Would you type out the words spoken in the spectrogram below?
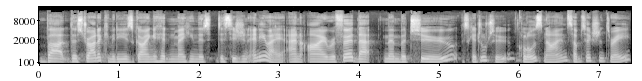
but the strata committee is going ahead and making this decision anyway. And I referred that member to Schedule 2, Clause 9, Subsection 3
